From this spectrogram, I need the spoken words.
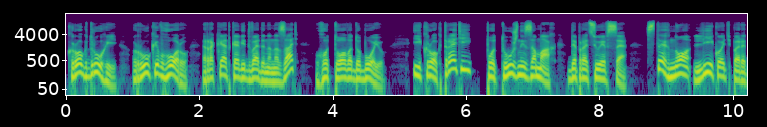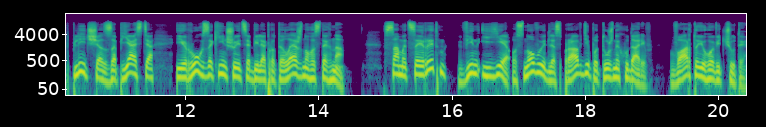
Крок другий руки вгору, ракетка відведена назад, готова до бою. І крок третій потужний замах, де працює все: стегно, лікоть, передпліччя, зап'ястя, і рух закінчується біля протилежного стегна. Саме цей ритм він і є основою для справді потужних ударів. Варто його відчути.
